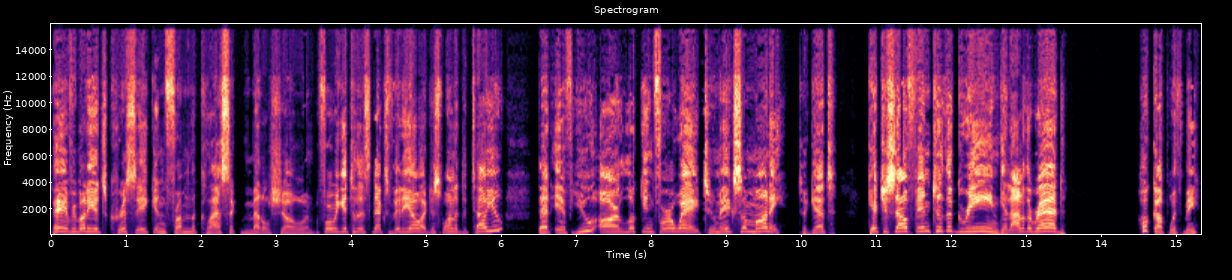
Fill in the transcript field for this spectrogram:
Hey everybody, it's Chris Akin from the Classic Metal Show. And before we get to this next video, I just wanted to tell you that if you are looking for a way to make some money, to get get yourself into the green, get out of the red, hook up with me.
